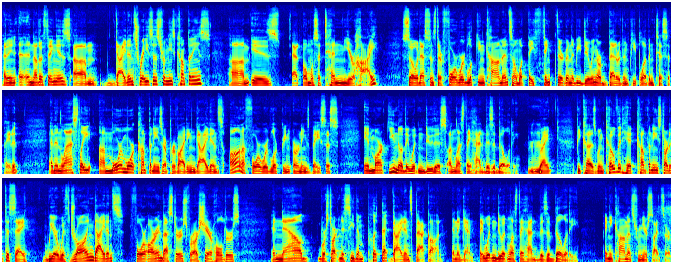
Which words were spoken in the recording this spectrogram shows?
I mean, another thing is um, guidance raises from these companies um, is at almost a 10 year high. So, in essence, their forward looking comments on what they think they're going to be doing are better than people have anticipated. And then, lastly, uh, more and more companies are providing guidance on a forward looking earnings basis. And, Mark, you know they wouldn't do this unless they had visibility, right? Because when COVID hit, companies started to say, we are withdrawing guidance for our investors, for our shareholders. And now we're starting to see them put that guidance back on. And again, they wouldn't do it unless they had visibility. Any comments from your side, sir?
